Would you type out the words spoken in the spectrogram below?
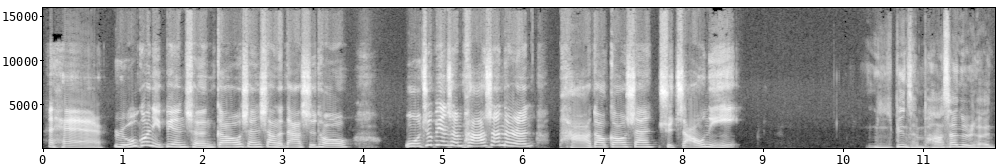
嘿嘿，如果你变成高山上的大石头，我就变成爬山的人，爬到高山去找你。你变成爬山的人。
